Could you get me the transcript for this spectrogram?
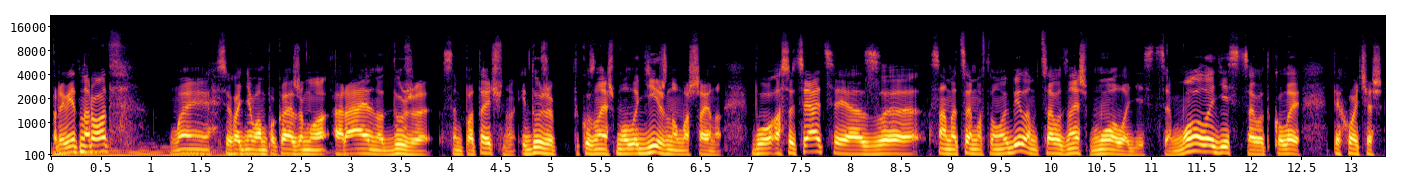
Привіт, народ! Ми сьогодні вам покажемо реально дуже симпатичну і дуже таку, знаєш, молодіжну машину. Бо асоціація з саме цим автомобілем це, от, знаєш, молодість. Це молодість, це от коли ти хочеш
